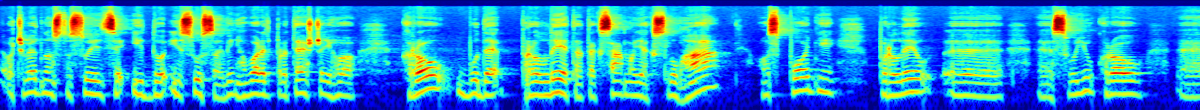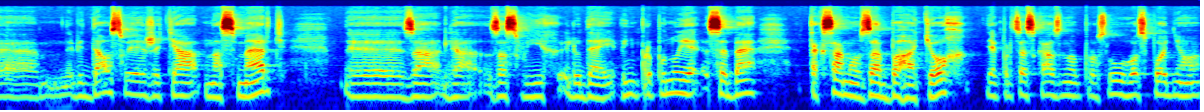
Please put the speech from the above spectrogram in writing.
очевидно, стосується і до Ісуса. Він говорить про те, що Його кров буде пролита так само, як слуга Господній пролив е, е, свою кров, е, віддав своє життя на смерть. Е, за для, за своїх людей. Він пропонує себе так само за багатьох, як про це сказано про слугу Господнього,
